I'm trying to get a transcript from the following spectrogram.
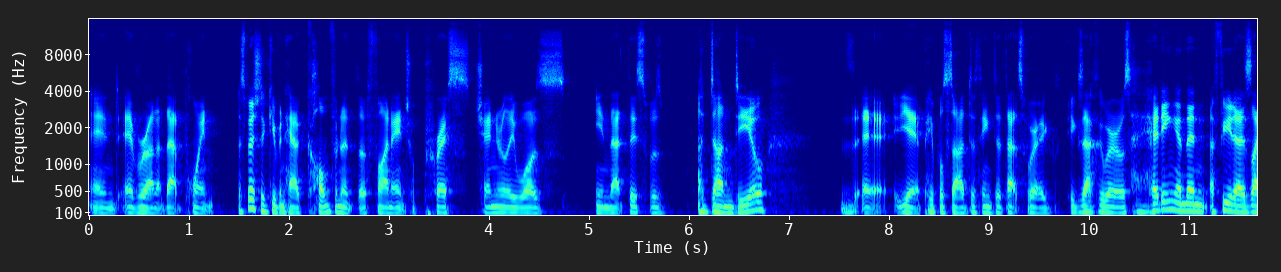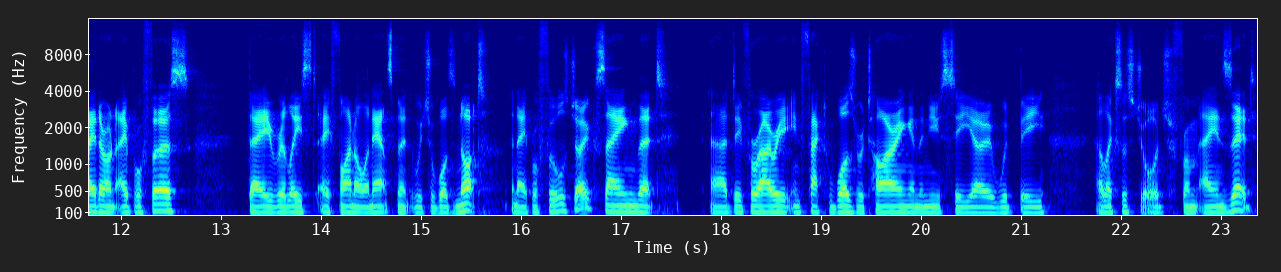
and everyone at that point, especially given how confident the financial press generally was in that this was a done deal, yeah, people started to think that that's where exactly where it was heading. And then a few days later, on April first they released a final announcement, which was not an April Fool's joke, saying that uh, De Ferrari, in fact, was retiring and the new CEO would be Alexis George from ANZ.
